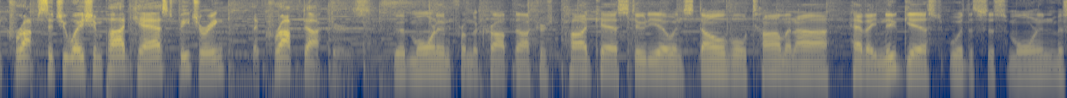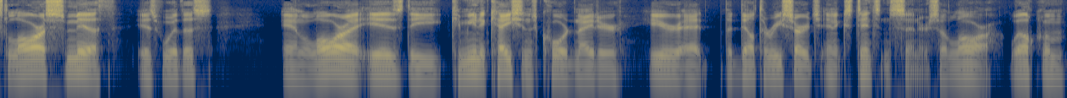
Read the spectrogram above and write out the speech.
Crop Situation Podcast featuring the Crop Doctors. Good morning from the Crop Doctors podcast studio in Stoneville. Tom and I have a new guest with us this morning. Miss Laura Smith is with us, and Laura is the communications coordinator here at the Delta Research and Extension Center. So, Laura, welcome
